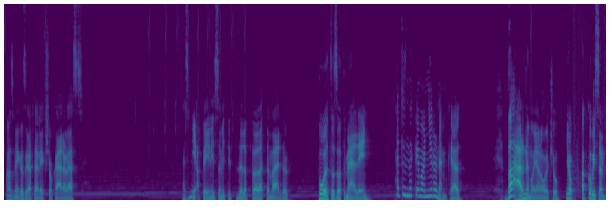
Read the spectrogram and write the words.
Az még azért elég sokára lesz. Ez mi a pénisz, amit itt az előbb felvettem, várjatok? Foltozott mellény. Hát ez nekem annyira nem kell. Bár nem olyan olcsó. Jó, akkor viszem.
